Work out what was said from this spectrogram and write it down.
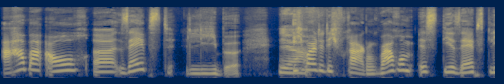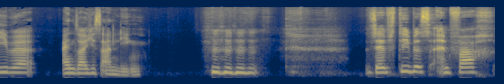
aber auch äh, Selbstliebe. Ja. Ich wollte dich fragen, warum ist dir Selbstliebe ein solches Anliegen? Selbstliebe ist einfach,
